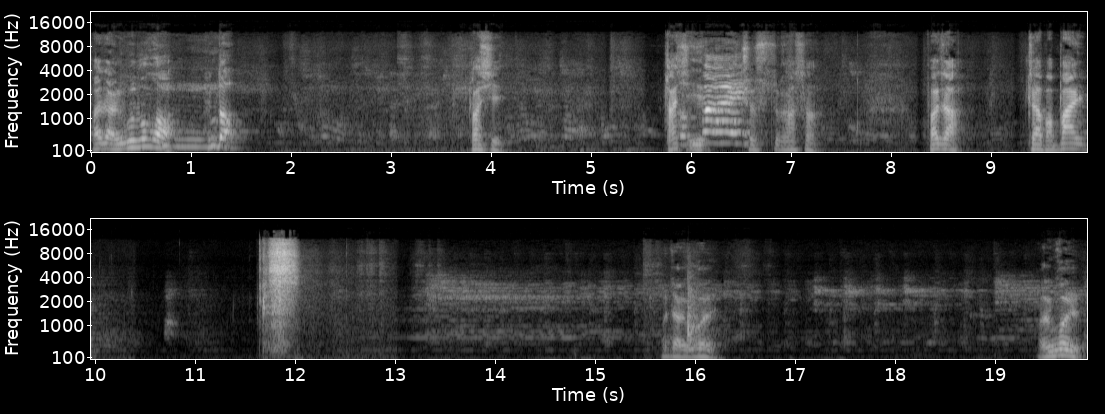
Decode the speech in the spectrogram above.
맞아 얼굴 보고. 흔다. 다시. 다시. 주스 가서. 보자. 자, 빠빠이. 보자 얼굴. 얼굴.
